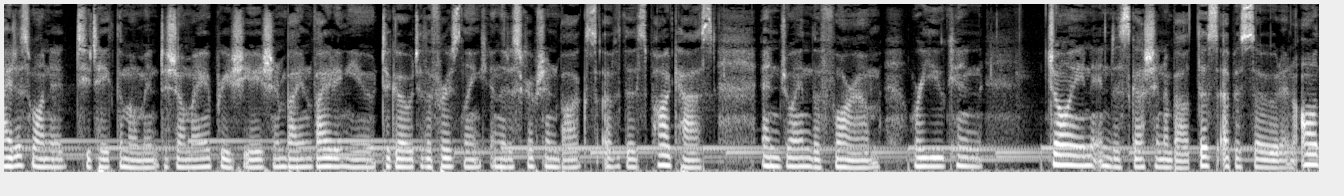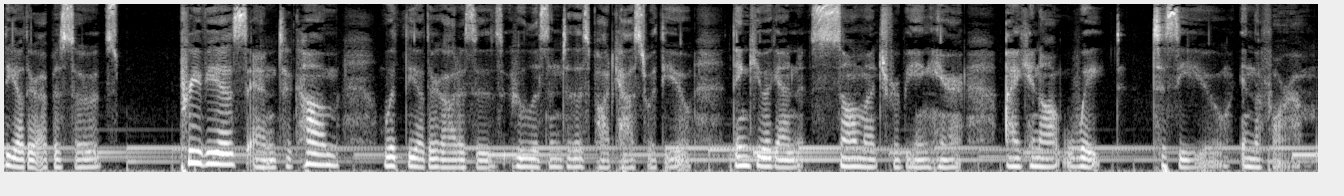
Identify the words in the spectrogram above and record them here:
I just wanted to take the moment to show my appreciation by inviting you to go to the first link in the description box of this podcast and join the forum where you can join in discussion about this episode and all the other episodes previous and to come with the other goddesses who listen to this podcast with you. Thank you again so much for being here. I cannot wait to see you in the forum.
